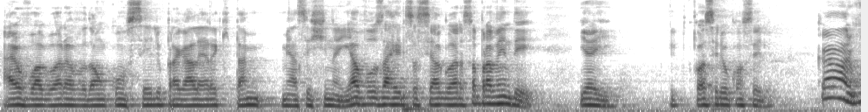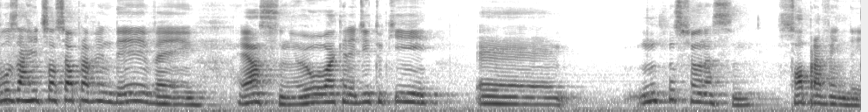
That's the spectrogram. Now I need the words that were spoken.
Aí eu vou agora, eu vou dar um conselho pra galera que tá me assistindo aí. Ah, vou usar a rede social agora só pra vender. E aí? Qual seria o conselho? Cara, eu vou usar a rede social para vender, velho. É assim, eu acredito que é, não funciona assim, só para vender.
